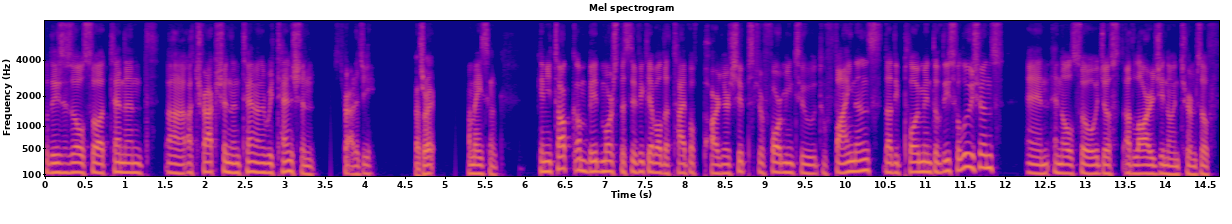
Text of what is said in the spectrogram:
So this is also a tenant uh, attraction and tenant retention strategy. That's right. Amazing. Can you talk a bit more specifically about the type of partnerships you're forming to to finance the deployment of these solutions, and and also just at large, you know, in terms of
